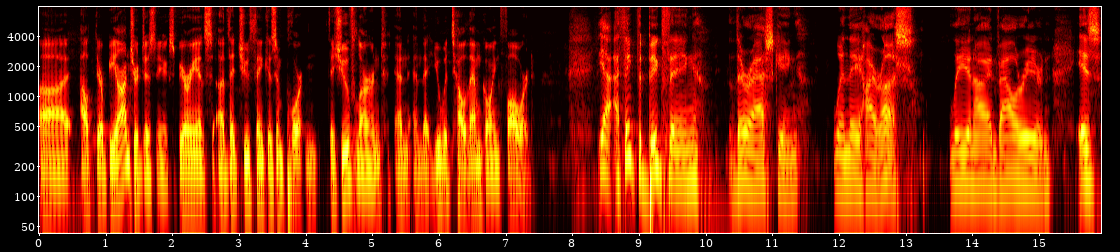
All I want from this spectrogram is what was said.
uh, out there beyond your Disney experience that you think is important that you've learned and and that you would tell them going forward? Yeah, I think the big thing they're asking when they hire us, Lee and I and Valerie, and is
